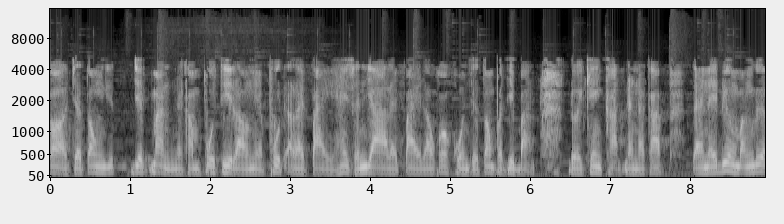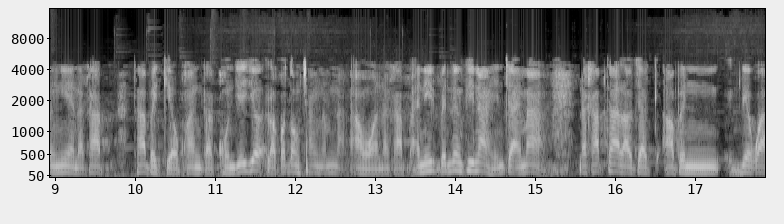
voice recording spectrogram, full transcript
ก็จะต้องยึดยึดมั่นในคำพูดที่เราเนี่ยพูดอะไรไป ให้สัญญาอะไรไป เราก็ควรจะต้องปฏิบัติโดยเข่งครัดนะครับ แต่ในเรื่องบางเรื่องเนี่ยนะครับ ถ้าไปเกี่ยวพันกับคนเยอะๆเราก็ต้องชั่งน้ำหนักเอานะครับ อันนี้เป็นเรื่องที่น่าเห็นใจมากนะครับ ถ้าเราจะเอาเป็นเรียกว่า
